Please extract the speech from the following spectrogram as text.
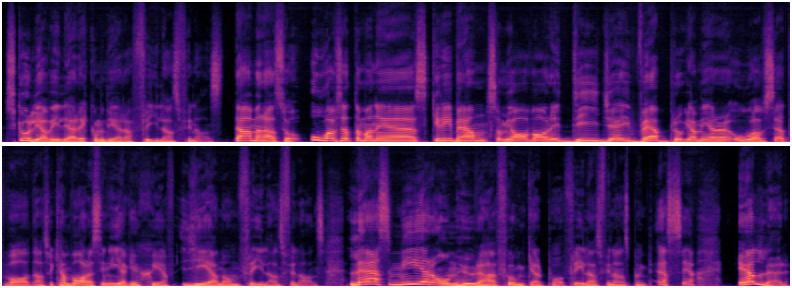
skulle jag vilja rekommendera frilansfinans. Där man alltså, oavsett om man är skribent som jag har varit, DJ, webbprogrammerare, oavsett vad, alltså kan vara sin egen chef genom frilansfinans. Läs mer om hur det här funkar på frilansfinans.se eller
